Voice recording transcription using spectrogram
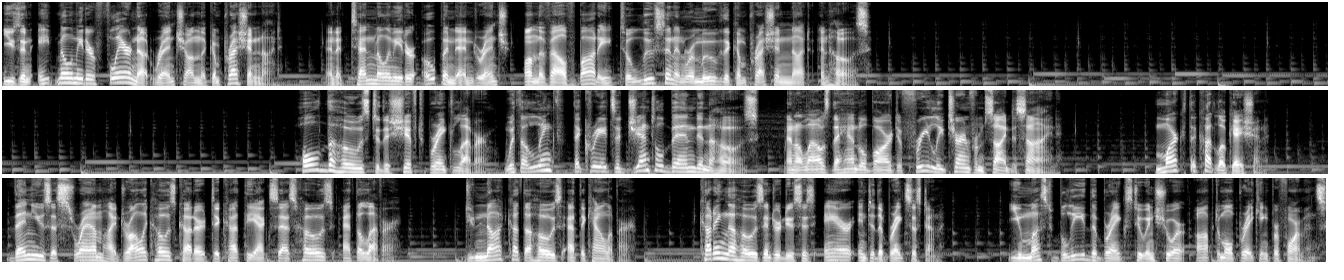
Use an 8mm flare nut wrench on the compression nut and a 10mm open end wrench on the valve body to loosen and remove the compression nut and hose. Hold the hose to the shift brake lever with a length that creates a gentle bend in the hose and allows the handlebar to freely turn from side to side. Mark the cut location. Then use a SRAM hydraulic hose cutter to cut the excess hose at the lever. Do not cut the hose at the caliper. Cutting the hose introduces air into the brake system. You must bleed the brakes to ensure optimal braking performance.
